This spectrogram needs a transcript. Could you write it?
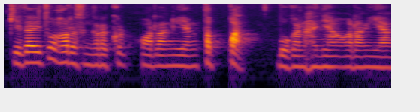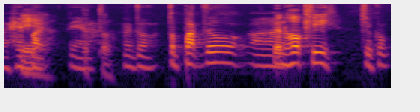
Kita itu harus ngerekrut orang yang tepat, bukan hanya orang yang hebat. Iya, Betul. itu. Tepat tuh uh, Dan hoki, cukup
